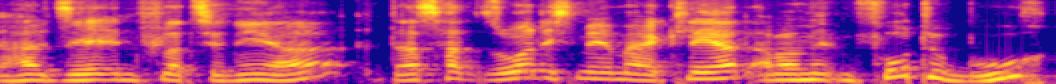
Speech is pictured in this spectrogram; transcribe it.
halt sehr inflationär. Das hat, so hatte ich es mir immer erklärt, aber mit dem Fotobuch,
